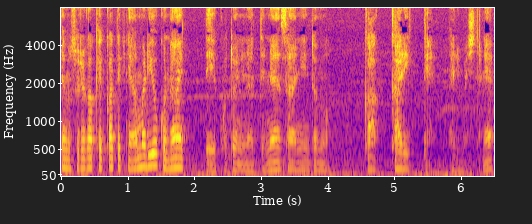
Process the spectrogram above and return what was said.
でもそれが結果的にあんまり良くないっていうことになってね3人ともがっかりってなりましたね。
